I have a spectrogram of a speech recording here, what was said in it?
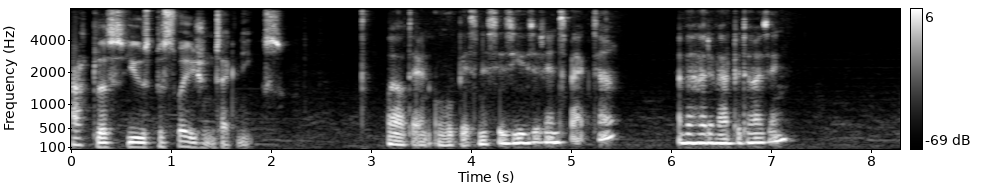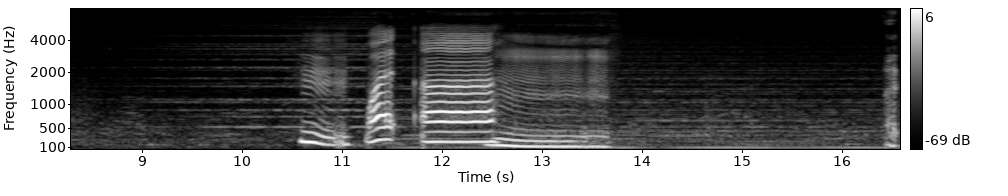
Atlas used persuasion techniques. Well, don't all businesses use it, Inspector? Ever heard of advertising? Hmm. What? Uh. Hmm. Are-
